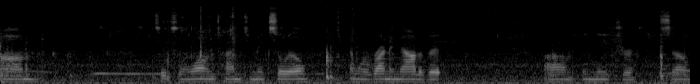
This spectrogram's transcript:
Um, it takes a long time to make soil, and we're running out of it um, in nature. So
